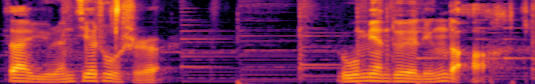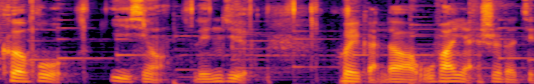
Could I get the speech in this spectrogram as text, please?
在与人接触时，如面对领导、客户、异性、邻居，会感到无法掩饰的紧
